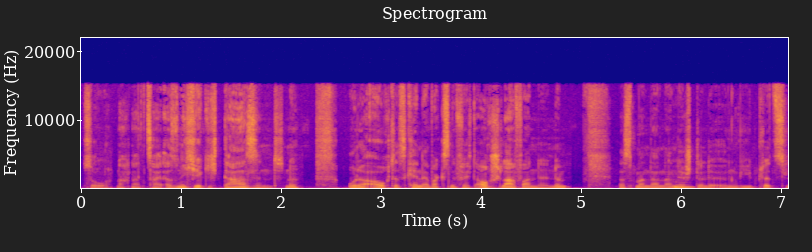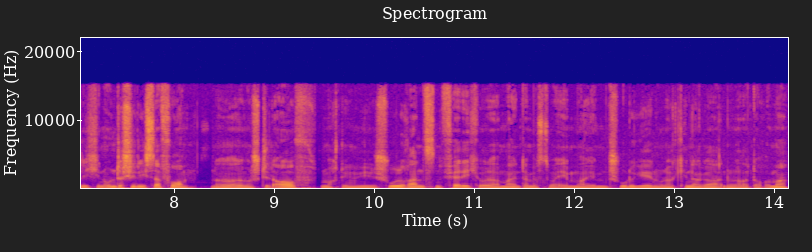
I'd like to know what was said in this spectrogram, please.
so nach einer Zeit. Also nicht wirklich da sind. Ne? Oder auch, das kennen Erwachsene vielleicht auch, Schlafwandel, ne? dass man dann an mhm. der Stelle irgendwie plötzlich in unterschiedlichster Form, ne? also man steht auf, macht irgendwie Schulranzen fertig oder meint, da müsste man eben mal eben in Schule gehen oder Kindergarten oder was auch immer.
